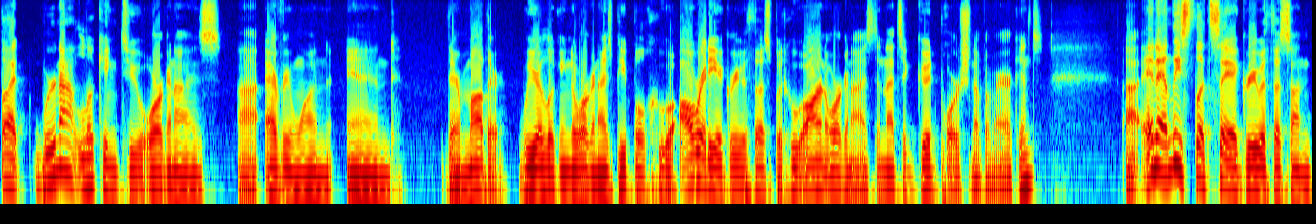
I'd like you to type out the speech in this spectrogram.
but we're not looking to organize uh, everyone and their mother. We are looking to organize people who already agree with us, but who aren't organized, and that's a good portion of Americans. Uh, and at least, let's say, agree with us on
